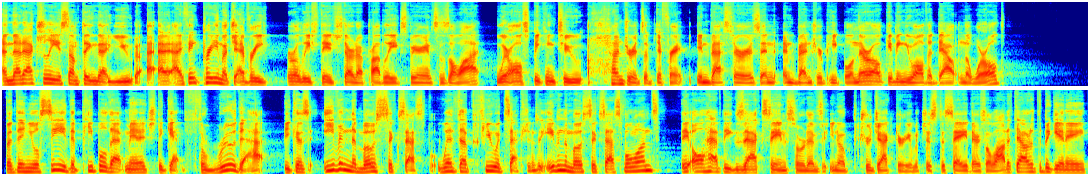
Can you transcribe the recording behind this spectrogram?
And that actually is something that you, I, I, think pretty much every early stage startup probably experiences a lot. We're all speaking to hundreds of different investors and, and venture people, and they're all giving you all the doubt in the world. But then you'll see the people that manage to get through that, because even the most successful, with a few exceptions, even the most successful ones, they all have the exact same sort of, you know, trajectory, which is to say there's a lot of doubt at the beginning,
